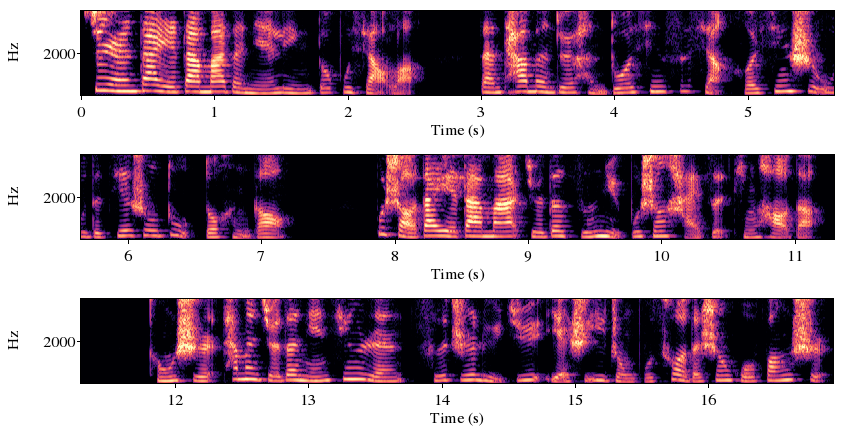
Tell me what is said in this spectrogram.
虽然大爷大妈的年龄都不小了，但他们对很多新思想和新事物的接受度都很高。不少大爷大妈觉得子女不生孩子挺好的，同时他们觉得年轻人辞职旅居也是一种不错的生活方式。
